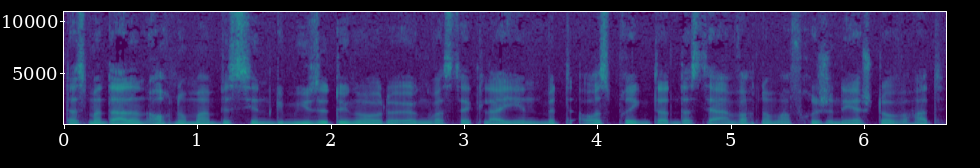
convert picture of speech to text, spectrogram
dass man da dann auch nochmal ein bisschen Gemüsedünger oder irgendwas dergleichen mit ausbringt, dann, dass der einfach nochmal frische Nährstoffe hat,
